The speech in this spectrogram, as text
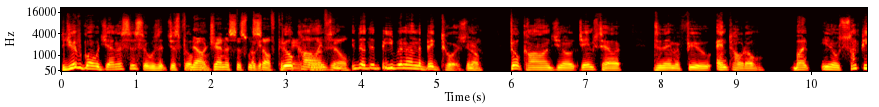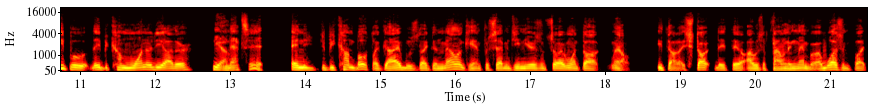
did you ever go out with Genesis, or was it just Phil? no, Collins? Genesis was Okay, self-contained. Phil Collins. Only and- you know, the, you've been on the big tours, you know, Phil Collins, you know, James Taylor, to name a few, and Toto. But you know, some people they become one or the other, Yeah, and that's it. And you, to become both, like I was like in Mellencamp for 17 years, and so everyone thought, well, he thought I start, they, they, I was a founding member. I wasn't, but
